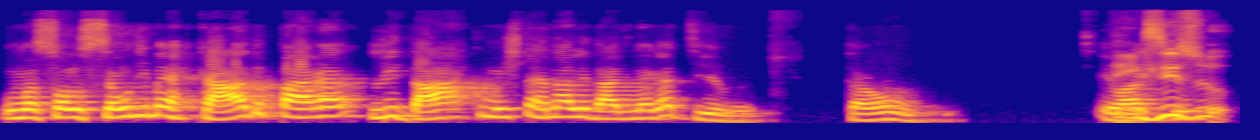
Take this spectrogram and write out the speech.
uma solução de mercado para lidar com uma externalidade negativa. Então, eu Mas acho isso, que...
